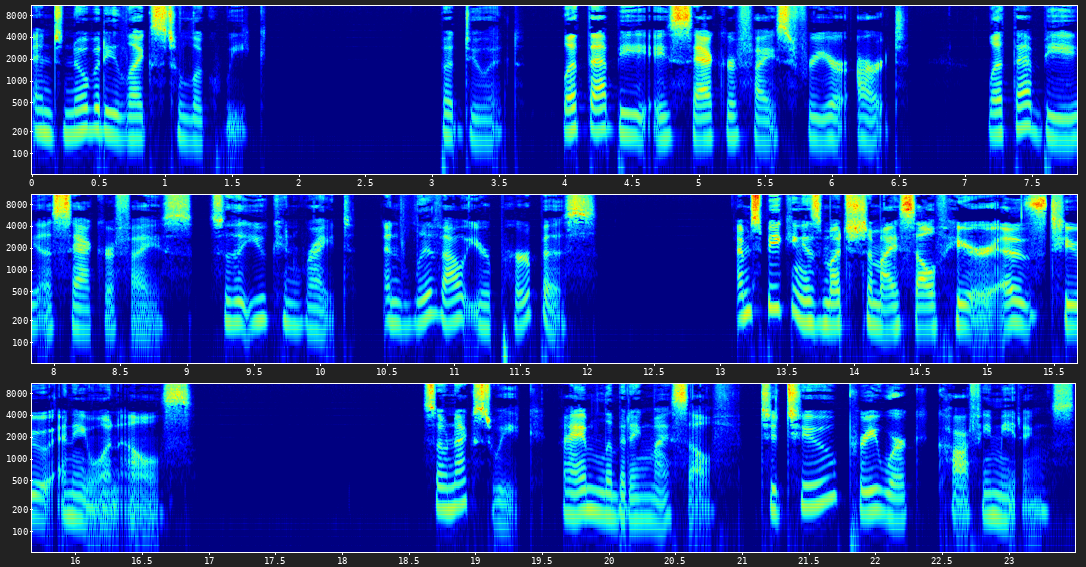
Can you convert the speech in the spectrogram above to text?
and nobody likes to look weak. But do it. Let that be a sacrifice for your art. Let that be a sacrifice so that you can write and live out your purpose. I'm speaking as much to myself here as to anyone else. So, next week, I am limiting myself to two pre work coffee meetings.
